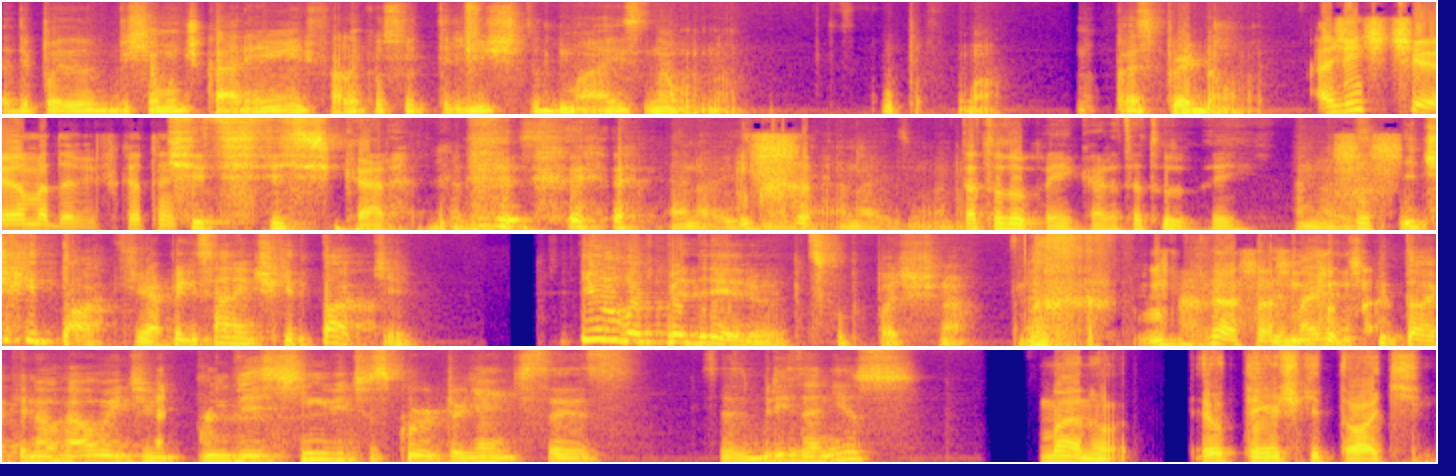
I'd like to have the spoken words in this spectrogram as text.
Aí depois me chamam de carente, fala que eu sou triste e tudo mais. Não, não. Desculpa, foi mal. Não, peço perdão, velho. A gente te ama, Davi. Fica tranquilo. Que triste, cara. É nóis, mano. É nóis, mano. Tá tudo bem, cara, tá tudo bem. É nóis. E TikTok? Já pensaram em TikTok? E o Luva de Pedreiro? Desculpa, pode continuar. E mais no TikTok, não, realmente. Investir em vídeos curtos, gente. Vocês brisam nisso? Mano, eu tenho TikTok.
